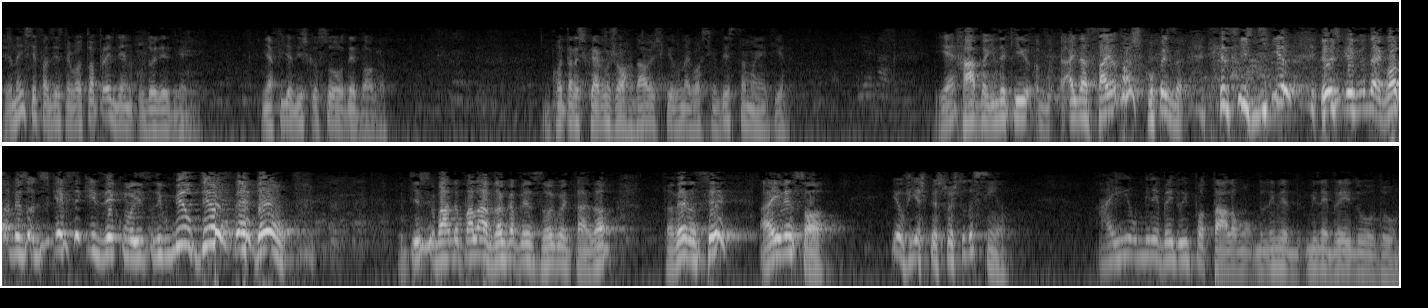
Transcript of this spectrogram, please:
Eu nem sei fazer esse negócio, estou aprendendo com os dois dedinhos. Minha filha diz que eu sou dedógrafo. Enquanto ela escreve um jornal, eu escrevo um negocinho desse tamanho aqui. E é errado ainda que ainda sai outras coisas. Esses dias eu escrevi um negócio, a pessoa disse: O que, é que você quer dizer com isso? Eu digo: Meu Deus, perdão! Eu tinha chamado palavrão com a pessoa, coitado. Ó. Tá vendo você? Aí vê só. Eu vi as pessoas tudo assim, ó. Aí eu me lembrei do hipotálamo, me lembrei do, do,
